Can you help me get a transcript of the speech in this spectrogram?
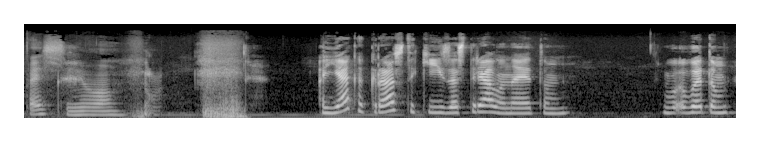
Спасибо. А я как раз-таки застряла на этом, в, в этом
